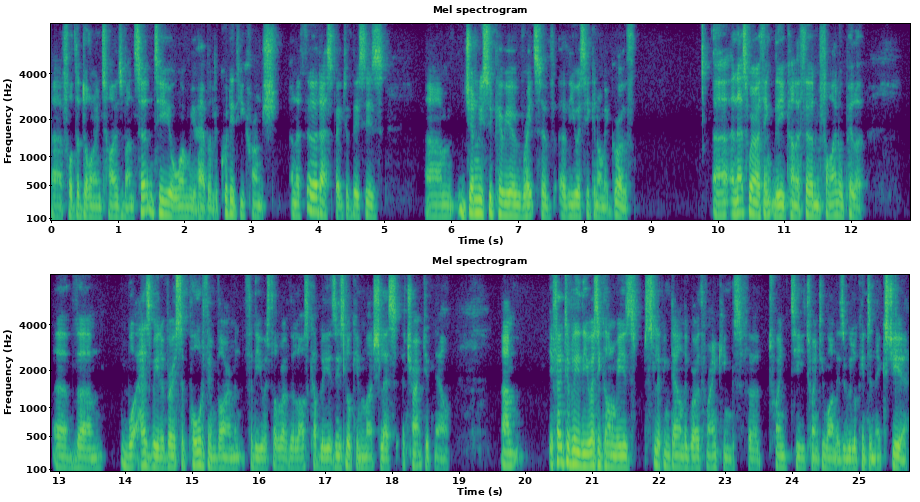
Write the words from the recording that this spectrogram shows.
uh, for the dollar in times of uncertainty or when we have a liquidity crunch. And the third aspect of this is um, generally superior rates of, of US economic growth. Uh, and that's where I think the kind of third and final pillar of um, what has been a very supportive environment for the US dollar over the last couple of years is looking much less attractive now. Um, effectively, the US economy is slipping down the growth rankings for 2021 as we look into next year.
